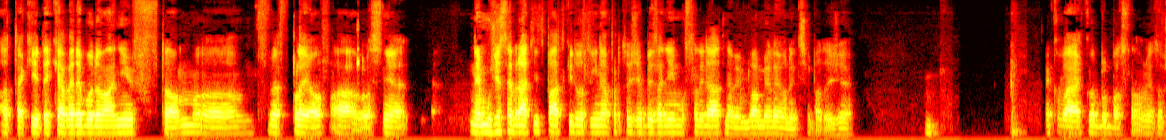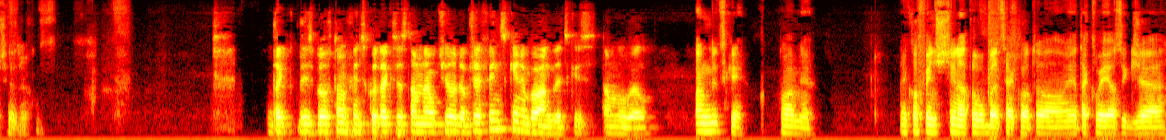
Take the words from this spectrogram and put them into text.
A taky teďka vede bodování v tom, eh, ve v playoff a vlastně nemůže se vrátit zpátky do Zlína, protože by za něj museli dát, nevím, 2 miliony třeba, takže taková jako blbost, no, mě to přijde trochu. Tak když byl v tom Finsku, tak jsi tam naučil dobře finsky nebo anglicky jsi tam mluvil? Anglicky, hlavně. Jako finština to vůbec, jako to je takový jazyk, že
